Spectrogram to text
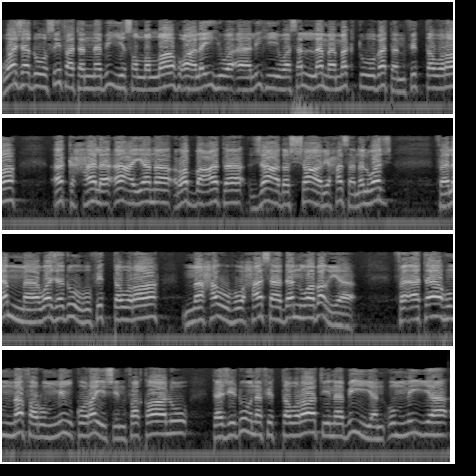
وجدوا صفة النبي صلى الله عليه وآله وسلم مكتوبة في التوراة أكحل أعين ربعة جعد الشعر حسن الوجه فلما وجدوه في التوراة محوه حسدا وبغيا فأتاهم نفر من قريش فقالوا تجدون في التوراة نبيا أميا؟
